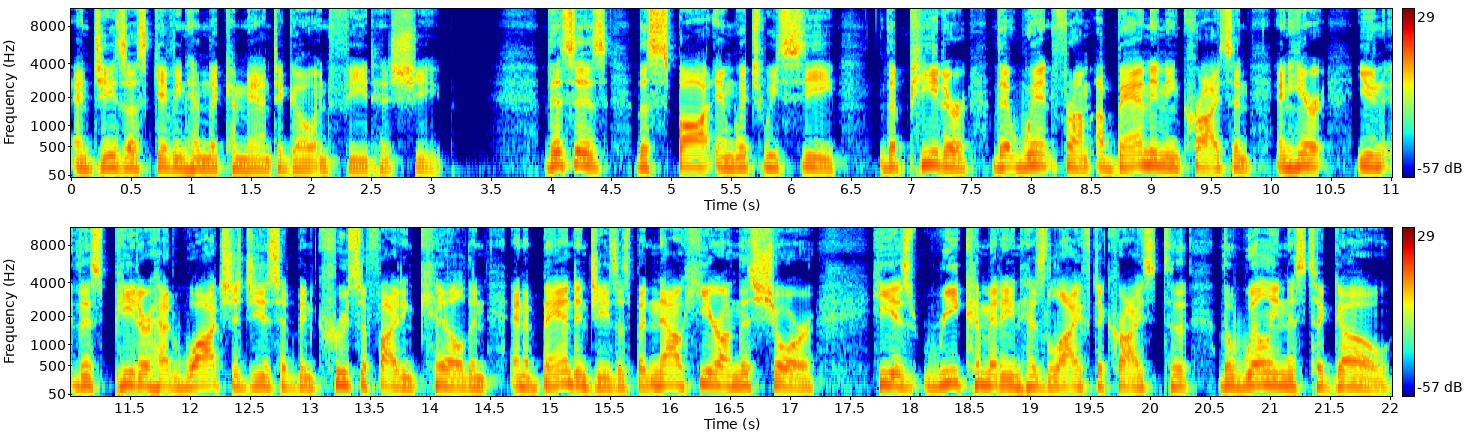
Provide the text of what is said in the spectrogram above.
and Jesus giving him the command to go and feed his sheep. This is the spot in which we see the Peter that went from abandoning Christ. And and here you this Peter had watched as Jesus had been crucified and killed and and abandoned Jesus. But now here on this shore he is recommitting his life to Christ to the willingness to go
